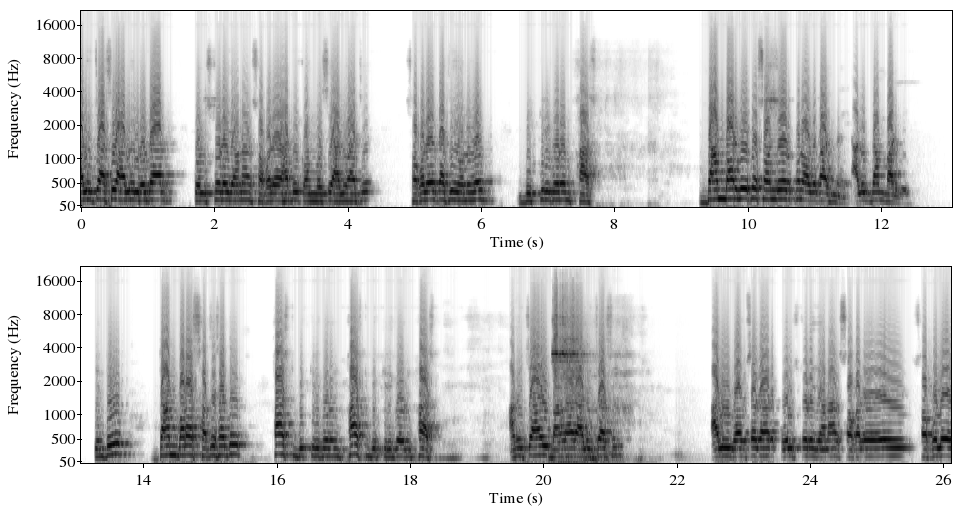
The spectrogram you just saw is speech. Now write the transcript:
আলু চাষি, আলু লোডার, কোল্ড স্টোরেজ ওনার সকলের হাতেই কম বেশি আলু আছে। সকলের কাছেই অনুরোধ, বিক্রি করুন ফার্স্ট দাম বাড়বে এতে সন্দেহের কোনো অবকাশ নেই, আলুর দাম বাড়বে। কিন্তু দাম বাড়ার সাথে সাথে ফার্স্ট বিক্রি করুন ফার্স্ট বিক্রি করুন ফার্স্ট আমি চাই বাংলার আলু চাষি, আলু ব্যবসাদার, কোল্ড স্টোরেজ আনার সকলের সকলের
